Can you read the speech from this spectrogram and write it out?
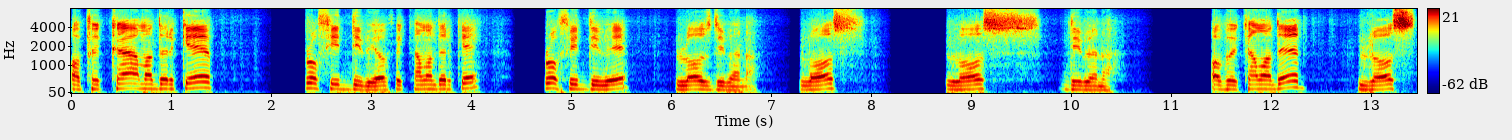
অপেক্ষা আমাদেরকে প্রফিট দিবে, অপেক্ষা আমাদেরকে প্রফিট দিবে লস দিবে না। লস লস দিবে না। অপেক্ষা আমাদের লস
